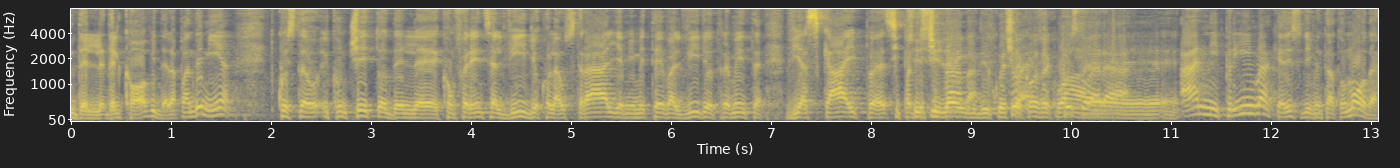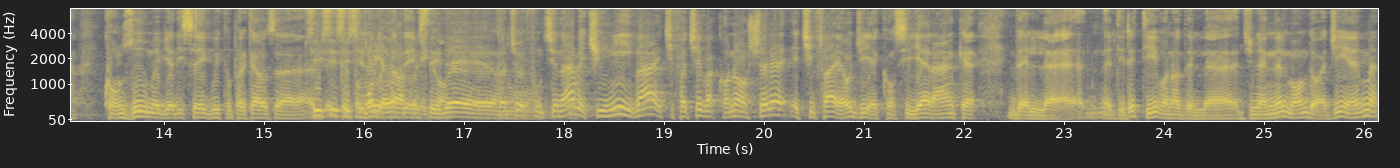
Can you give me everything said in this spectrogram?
del, del, Covid, della pandemia, questo, il concetto delle conferenze al video con l'Australia, mi metteva il video tremende via Skype, si partecipava. Sì, sì, di queste cioè, cose qua. Questo era anni prima che adesso è diventato moda, con Zoom e via di seguito per causa sì, di questo sì, mondo pandemico. Perciò funzionava e ci univa e ci faceva conoscere e ci fa, e oggi è consigliera anche del, del direttivo no, del Giuliani nel Mondo, AGM,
